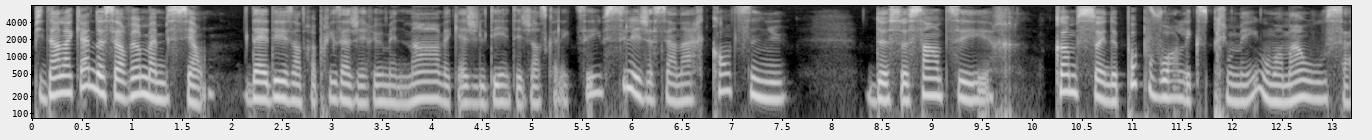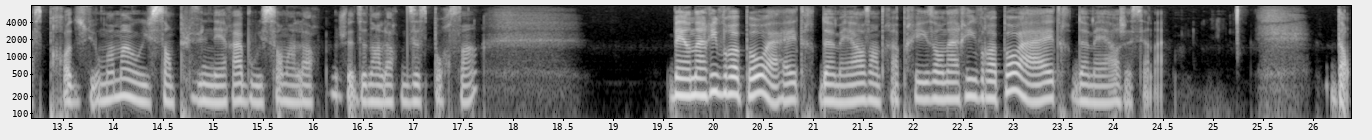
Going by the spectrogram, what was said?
Puis dans la quête de servir ma mission, d'aider les entreprises à gérer humainement avec agilité et intelligence collective, si les gestionnaires continuent de se sentir comme ça et de ne pas pouvoir l'exprimer au moment où ça se produit, au moment où ils sont plus vulnérables, où ils sont dans leur, je vais dire, dans leur 10 bien, on n'arrivera pas à être de meilleures entreprises, on n'arrivera pas à être de meilleurs gestionnaires. Donc,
